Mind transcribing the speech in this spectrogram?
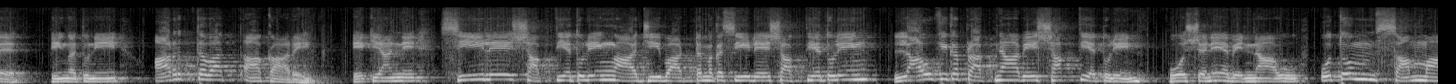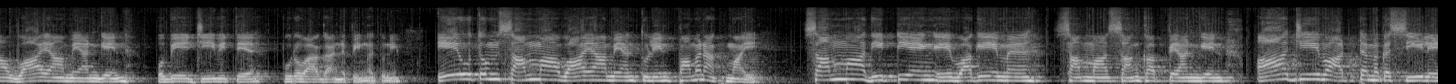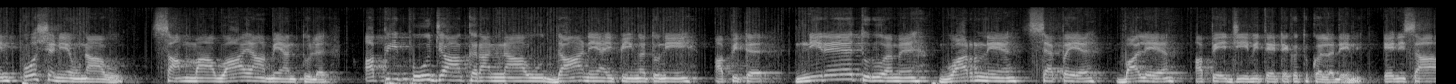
පිංහතුනී අර්ථවත් ආකාරයෙන්. ඒ කියන්නේ සීලේ ශක්තිය තුළින් ආජීවාට්ටමක සීලේ ශක්තිය තුළින් ලෞකික ප්‍රඥාවේ ශක්තිය තුළින් පෝෂණය වෙන්න වූ උතුම් සම්මා වායාමයන්ගෙන් ඔබේ ජීවිතය පුරවාගන්න පිංහතුනි. ඒ උතුම් සම්මා වායාමයන් තුළින් පමණක්මයි සම්මා දිට්ටියෙන් ඒ වගේම සම්මා සංකප්පයන්ගෙන් ආජීව අට්ටමක සීලයෙන් පෝෂණය වුණා වූ. සම්මා වායාමයන් තුළ අපි පූජා කරන්න වූ දානයයි පිංහතුනේ අපිට නිරේතුරුවම වර්ණය සැපය බලය අපේ ජීවිතයට එකතු කළ දෙන්න. එනිසා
